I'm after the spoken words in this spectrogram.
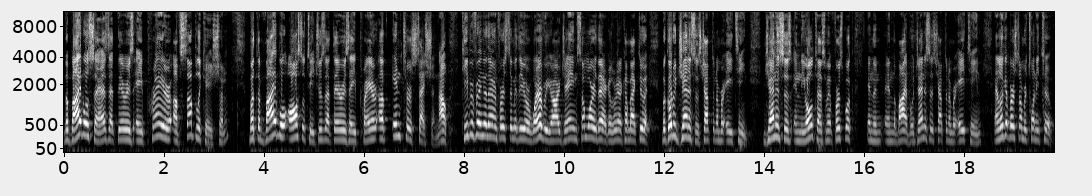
The Bible says that there is a prayer of supplication, but the Bible also teaches that there is a prayer of intercession. Now, keep your finger there in 1 Timothy or wherever you are, James, somewhere there, because we're going to come back to it. But go to Genesis chapter number 18. Genesis in the Old Testament, first book in the, in the Bible, Genesis chapter number 18, and look at verse number 22.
